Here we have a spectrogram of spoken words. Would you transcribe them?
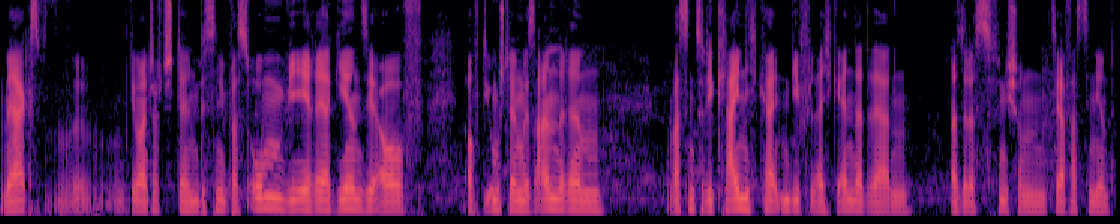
merkst, die Mannschaft stellen ein bisschen was um, wie reagieren sie auf, auf die Umstellung des anderen, was sind so die Kleinigkeiten, die vielleicht geändert werden. Also das finde ich schon sehr faszinierend.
